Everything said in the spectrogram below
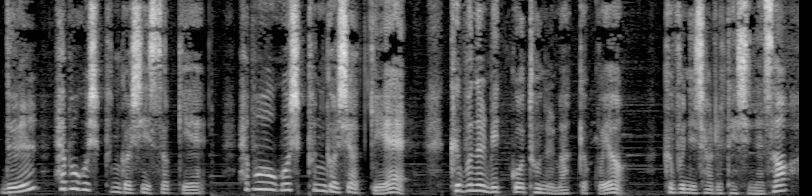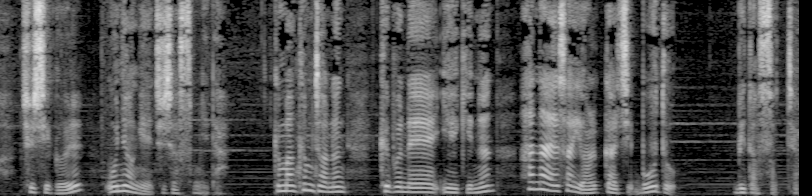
늘 해보고 싶은 것이 있었기에 해보고 싶은 것이었기에 그분을 믿고 돈을 맡겼고요. 그분이 저를 대신해서 주식을 운영해 주셨습니다. 그만큼 저는 그분의 얘기는 하나에서 열까지 모두 믿었었죠.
